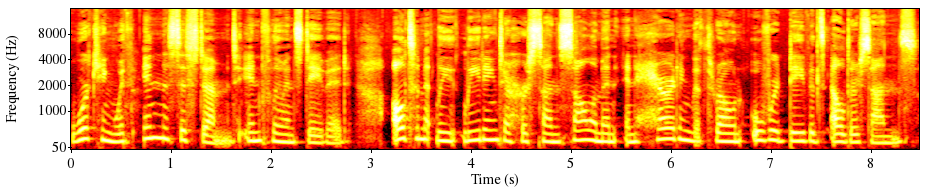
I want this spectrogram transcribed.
working within the system to influence David, ultimately leading to her son Solomon inheriting the throne over David's elder sons.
